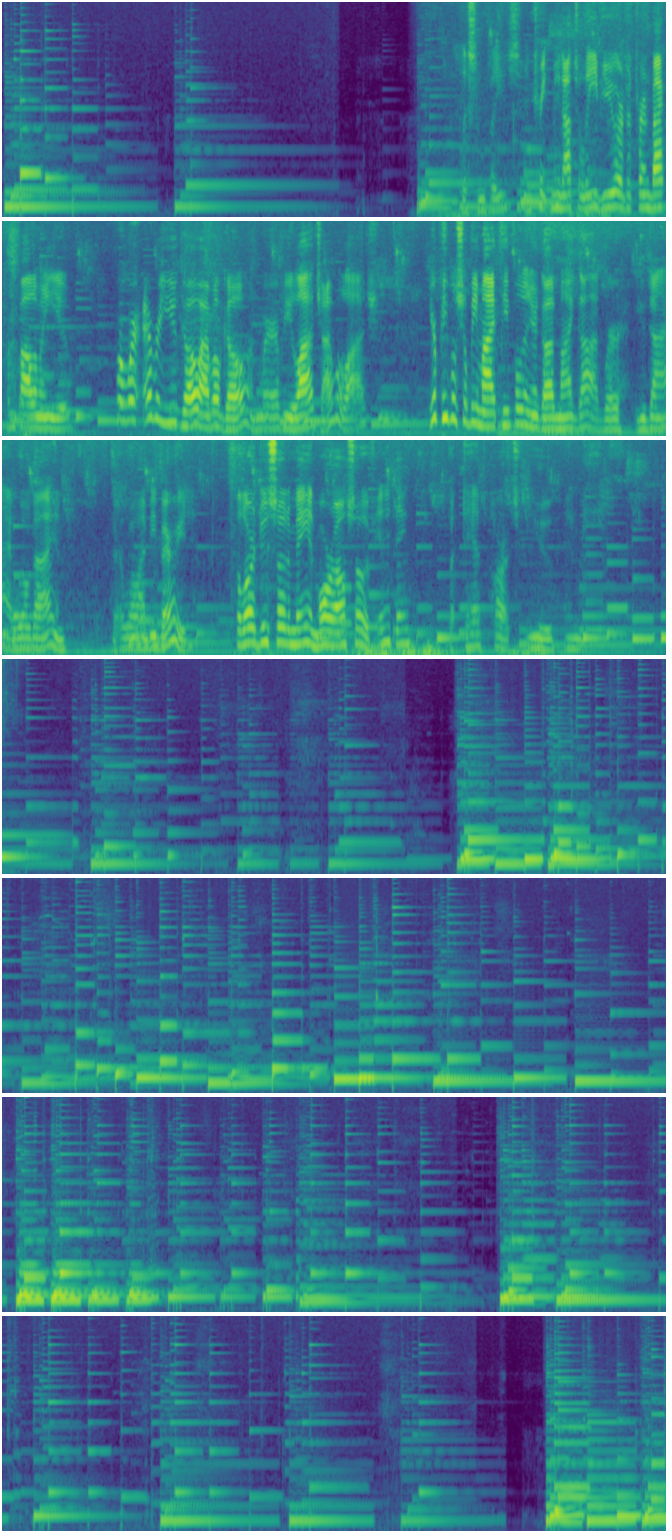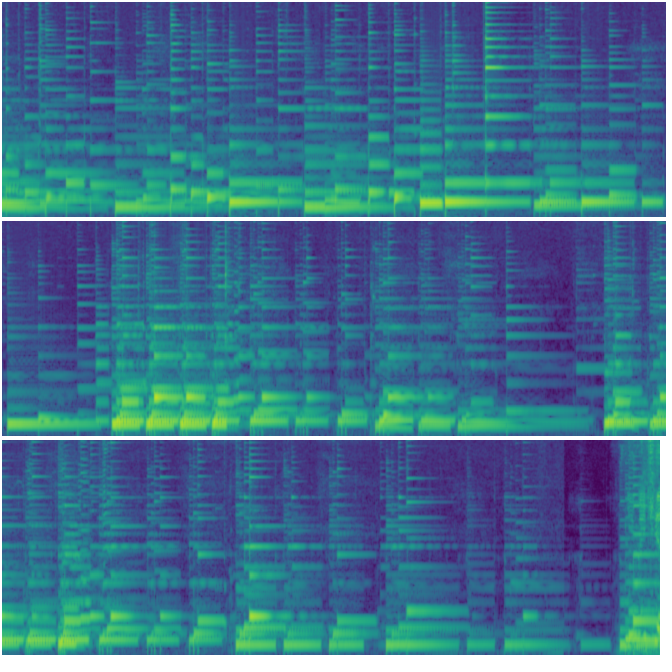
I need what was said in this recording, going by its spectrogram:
Listen, please, entreat me not to leave you or to turn back from following you. For wherever you go, I will go, and wherever you lodge, I will lodge. Your people shall be my people, and your God my God. Where you die, I will die, and there will I be buried. The Lord do so to me, and more also, if anything but death parts you and me.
